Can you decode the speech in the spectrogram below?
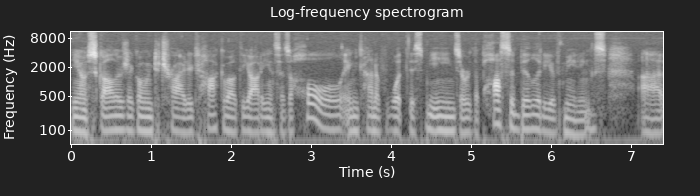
you know, scholars are going to try to talk about the audience as a whole and kind of what this means or the possibility of meanings uh,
